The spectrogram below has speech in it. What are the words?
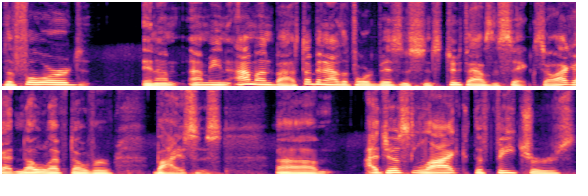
the Ford. And I'm, I mean, I'm unbiased. I've been out of the Ford business since 2006, so I got no leftover biases. Um, I just like the features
